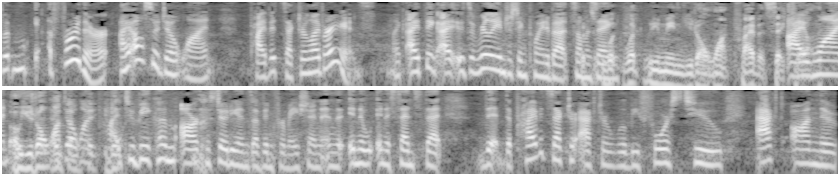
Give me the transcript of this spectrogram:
But further, I also don't want private sector librarians. Like, I think I, it's a really interesting point about someone saying, what, what do you mean you don't want private sector? I want. Oh, you don't want I don't them, want pri- to become our custodians of information, in, the, in, a, in a sense that the, the private sector actor will be forced to act on the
